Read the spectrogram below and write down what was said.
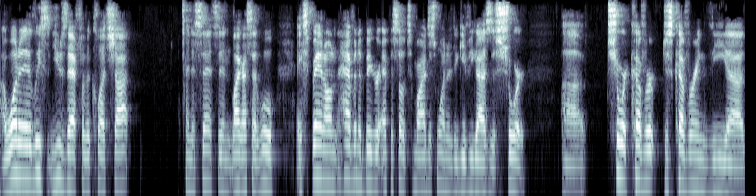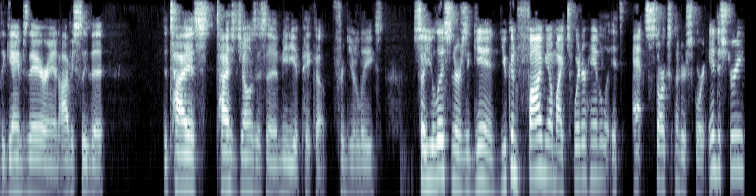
I want to at least use that for the clutch shot in a sense. And like I said, we'll expand on having a bigger episode tomorrow. I just wanted to give you guys a short, uh, short cover, just covering the uh, the games there, and obviously the the Tyus Tyus Jones is an immediate pickup for your leagues. So you listeners, again, you can find me on my Twitter handle. It's at Starks underscore industry.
